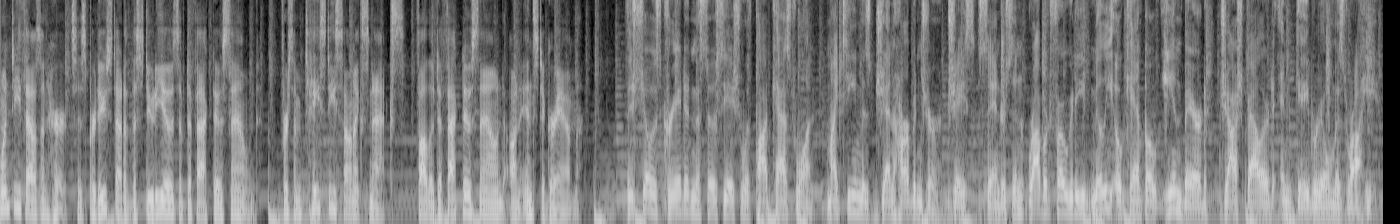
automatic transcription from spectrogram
20,000 Hertz is produced out of the studios of DeFacto Sound. For some tasty sonic snacks, follow DeFacto Sound on Instagram. This show is created in association with Podcast One. My team is Jen Harbinger, Jace Sanderson, Robert Fogarty, Millie Ocampo, Ian Baird, Josh Ballard, and Gabriel Mizrahi.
